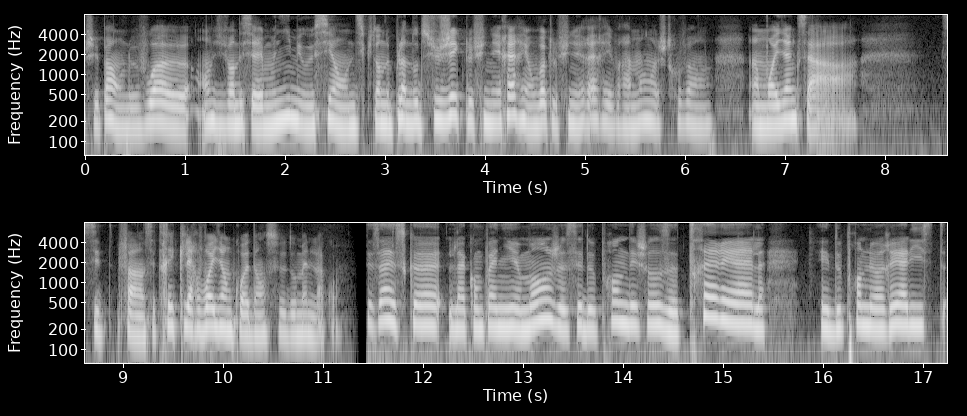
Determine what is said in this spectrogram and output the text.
je sais pas, on le voit euh, en vivant des cérémonies, mais aussi en discutant de plein d'autres sujets que le funéraire. Et on voit que le funéraire est vraiment, je trouve, un moyen que ça. C'est très clairvoyant quoi, dans ce domaine-là. quoi. C'est ça, est-ce que l'accompagnement, c'est de prendre des choses très réelles et de prendre le réaliste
